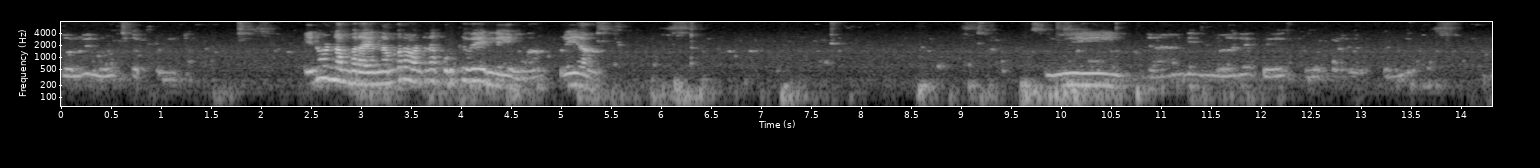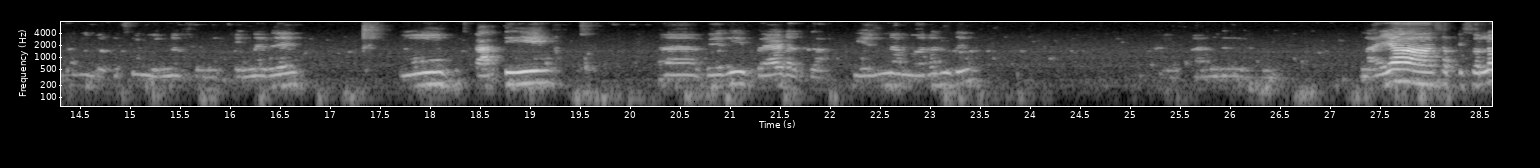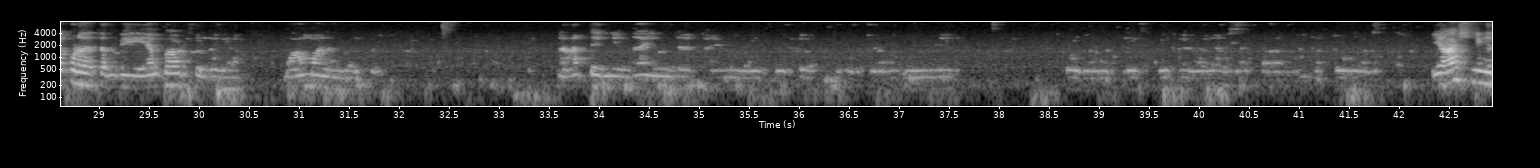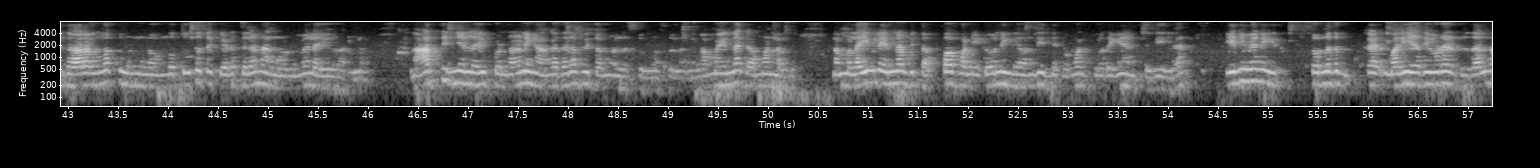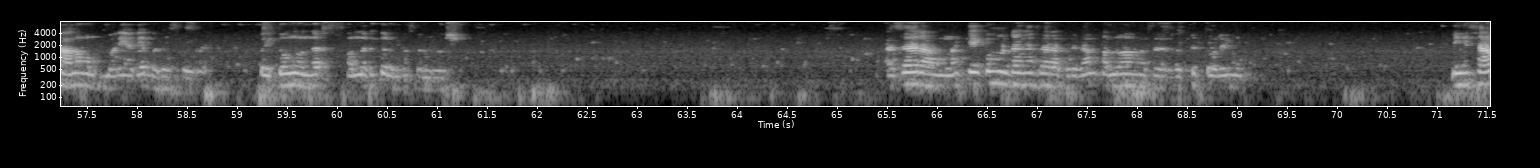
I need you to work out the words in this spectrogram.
சொல்லி நோட் பண்ணிட்டான் இன்னொரு நம்பரா என் நம்பரை வந்துட்டு நான் கொடுக்கவே இல்லையேம்மா பிரியா சுமி அவசியம் என்ன சொல்லு என்னது? ம் கார்த்தி வெரி பேட் அக்கா. என்ன மறந்து நயா அப்படி சொல்லக்கூடாது தம்பி. ஏன்பா பாடு சொல்றீங்க? மாமா நம்பருக்கு நார்த் இந்தியன் தான் இந்த டைம் யாஷ் நீங்கள் தாராளமாக தூங்குங்க. உங்கள் தூக்கத்தை கெடுத்துல நாங்கள் ஒன்றுமே லைவ் வரலாம் நார்த் இந்தியன் லைவ் பண்ணாலும் நீங்கள் அங்கே தானே போய் கமெண்ட்டில் சொல்ல சொல்லுங்கள் நம்ம என்ன கமெண்ட்ல அப்படி நம்ம லைவில் என்ன அப்படி தப்பாக பண்ணிட்டோம் நீங்கள் வந்து இந்த கமெண்ட் போகிறீங்கன்னு எனக்கு தெரியல. இனிமேல் நீங்கள் சொன்னது க மரியாதையோடு இருந்ததால் நானும் உங்களுக்கு மரியாதையாக பதில் சொல்கிறேன் போய் தூங்குங்க. சொன்னதுக்கு ரொம்ப சந்தோஷம். சார் அவங்களாம் கேட்க மாட்டாங்க சார். அப்படிதான் பண்ணுவாங்க சார். விட்டு தொலைவும் நீங்கள் சாப்பிட்டு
